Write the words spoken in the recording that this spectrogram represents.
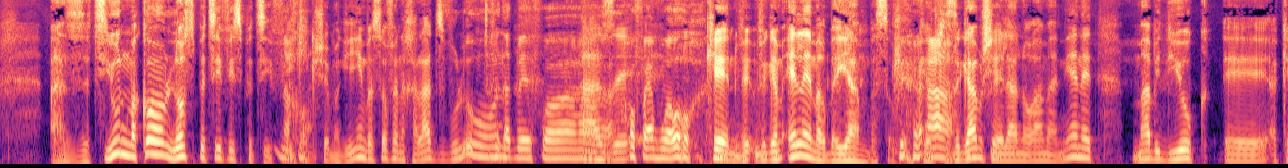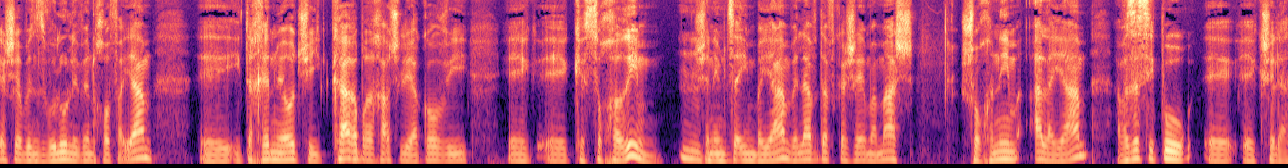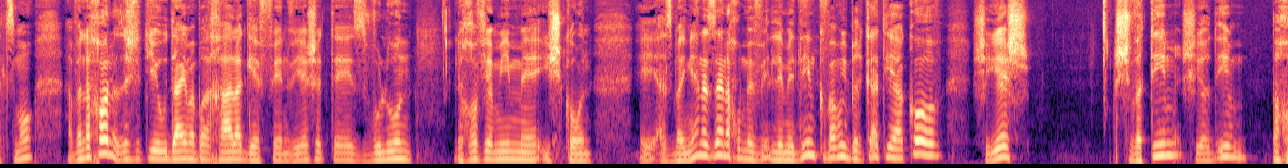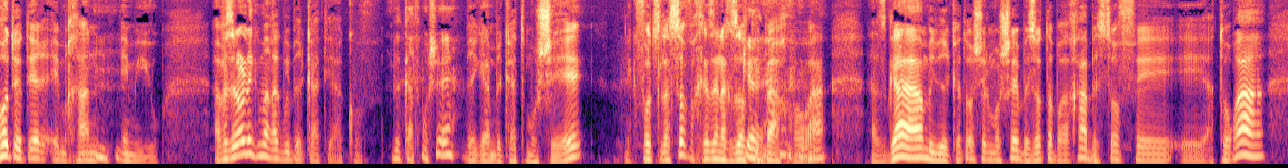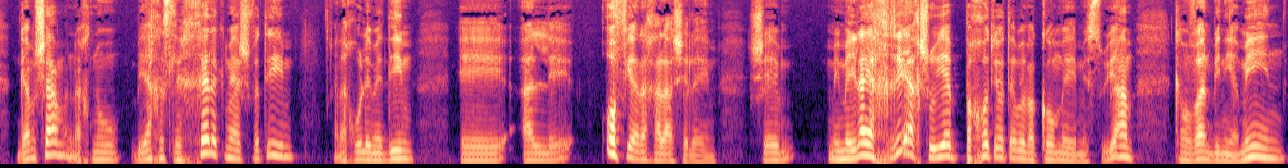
אז ציון מקום לא ספציפי ספציפי. נכון. כי כשמגיעים בסוף לנחלת זבולון... צריך לדעת באיפה החוף הים הוא ארוך. כן, וגם אין להם הרבה ים בסוף. כן, כן שזו גם שאלה נורא מעניינת, מה בדיוק אה, הקשר בין זבולון לבין חוף הים. אה, ייתכן מאוד שעיקר הברכה של יעקב היא אה, אה, כסוחרים mm-hmm. שנמצאים בים, ולאו דווקא שהם ממש... שוכנים על הים, אבל זה סיפור אה, אה, כשלעצמו. אבל נכון, אז יש את יהודה עם הברכה על הגפן, ויש את אה, זבולון לחוף ימים אה, ישכון. אה, אז בעניין הזה אנחנו למדים כבר מברכת יעקב שיש שבטים שיודעים פחות או יותר היכן הם יהיו. אבל זה לא נגמר רק בברכת יעקב. ברכת משה? וגם ברכת משה. נקפוץ לסוף, אחרי זה נחזור כן. טיפה אחורה. אז גם בברכתו של משה, בזאת הברכה, בסוף אה, אה, התורה, גם שם אנחנו, ביחס לחלק מהשבטים, אנחנו למדים אה, על אה, אופי הנחלה שלהם, שממילא יכריח שהוא יהיה פחות או יותר במקום אה, מסוים. כמובן, בנימין,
